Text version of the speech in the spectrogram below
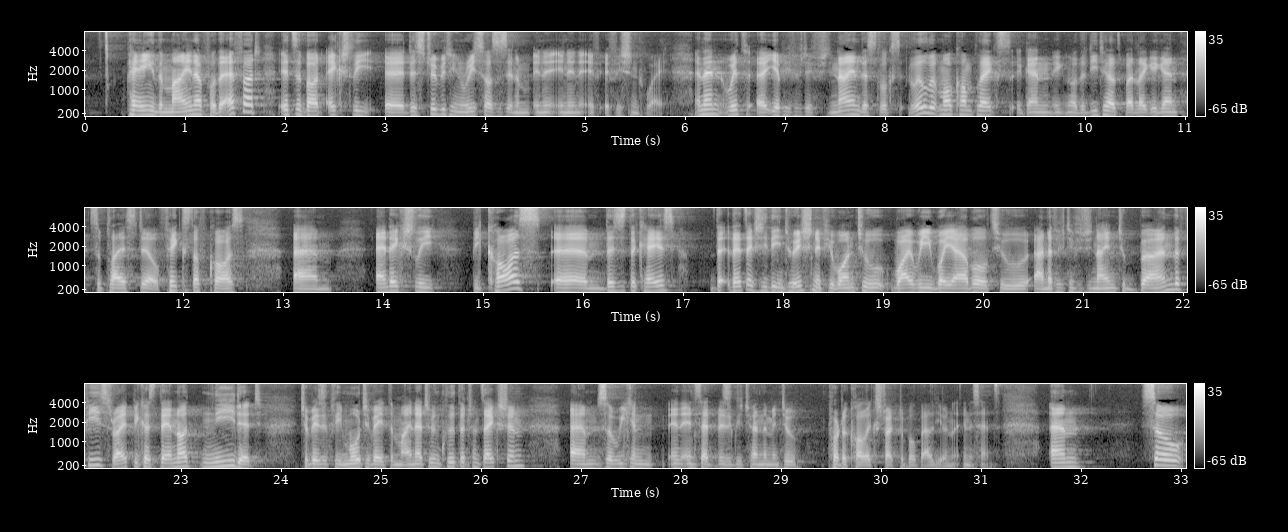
paying the miner for the effort, it's about actually uh, distributing resources in, a, in, a, in, an efficient way. And then with uh, EIP 5059, this looks a little bit more complex. Again, ignore the details, but like again, supply is still fixed, of course. Um, and actually, because um, this is the case, th that's actually the intuition, if you want to, why we were able to, under 1559, to burn the fees, right? Because they're not needed to basically motivate the miner to include the transaction. Um, so we can in, instead basically turn them into protocol extractable value in, in a sense. Um, so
